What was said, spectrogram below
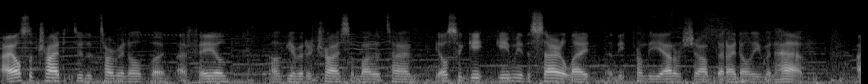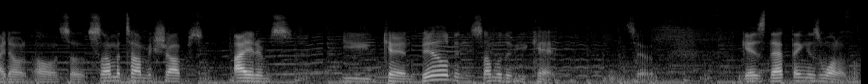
I also tried to do the terminal but I failed. I'll give it a try some other time. He also ga gave me the satellite from the Atom Shop that I don't even have. I don't own. So some Atomic Shops items you can build and some of them you can't. So I guess that thing is one of them.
